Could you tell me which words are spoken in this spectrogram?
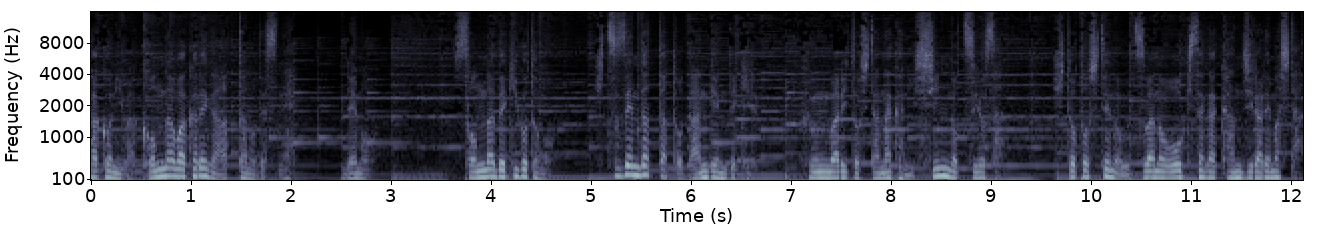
過去にはこんな別れがあったのですね。でもそんな出来事も必然だったと断言できる。ふんわりとした中に真の強さ人としての器の大きさが感じられました。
